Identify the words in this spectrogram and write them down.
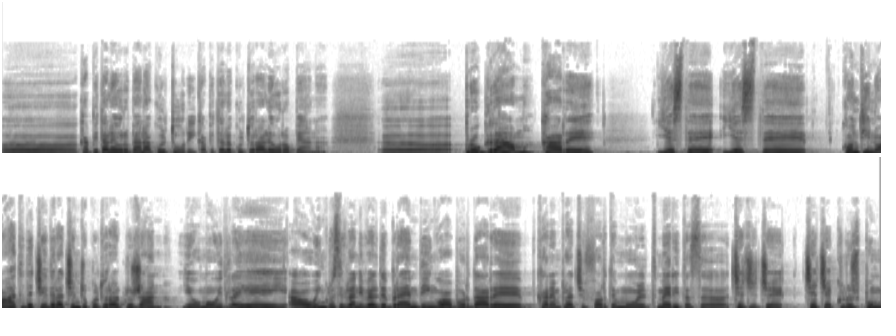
uh, Capitala Europeană a Culturii, Capitala Culturală Europeană. Uh, program care este, este continuat de cei de la Centrul Cultural Clujan. Eu mă uit la ei, au inclusiv la nivel de branding o abordare care îmi place foarte mult. Merită să... ccccluj.ro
